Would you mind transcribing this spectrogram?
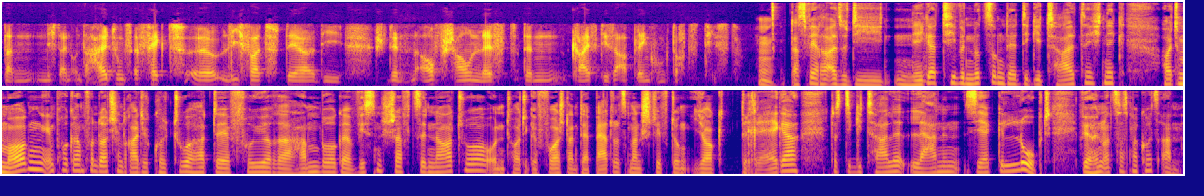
dann nicht einen Unterhaltungseffekt äh, liefert, der die Studenten aufschauen lässt, dann greift diese Ablenkung doch zutiefst. Hm, das wäre also die negative Nutzung der Digitaltechnik. Heute Morgen im Programm von Deutschland Radio Kultur hat der frühere Hamburger Wissenschaftssenator und heutige Vorstand der Bertelsmann Stiftung Jörg Dräger das digitale Lernen sehr gelobt. Wir hören uns das mal kurz an.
